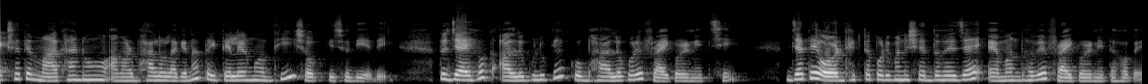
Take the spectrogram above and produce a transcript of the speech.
একসাথে মাখানো আমার ভালো লাগে না, তাই তেলের মধ্যেই সব কিছু দিয়ে দিই। তো যাই হোক, আলুগুলোকে খুব ভালো করে ফ্রাই করে নিচ্ছি। যাতে অর্ধেকটা পরিমাণে সেদ্ধ হয়ে যায়, এমনভাবে ফ্রাই করে নিতে হবে।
